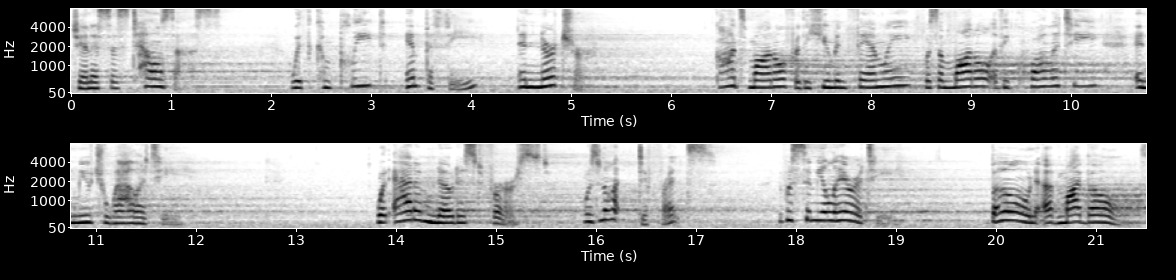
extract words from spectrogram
Genesis tells us, with complete empathy and nurture. God's model for the human family was a model of equality and mutuality. What Adam noticed first was not difference, it was similarity. Bone of my bones.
